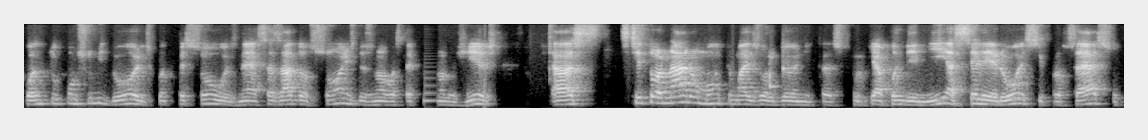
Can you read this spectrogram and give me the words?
quanto consumidores, quanto pessoas, né? Essas adoções das novas tecnologias, elas se tornaram muito mais orgânicas porque a pandemia acelerou esse processo,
